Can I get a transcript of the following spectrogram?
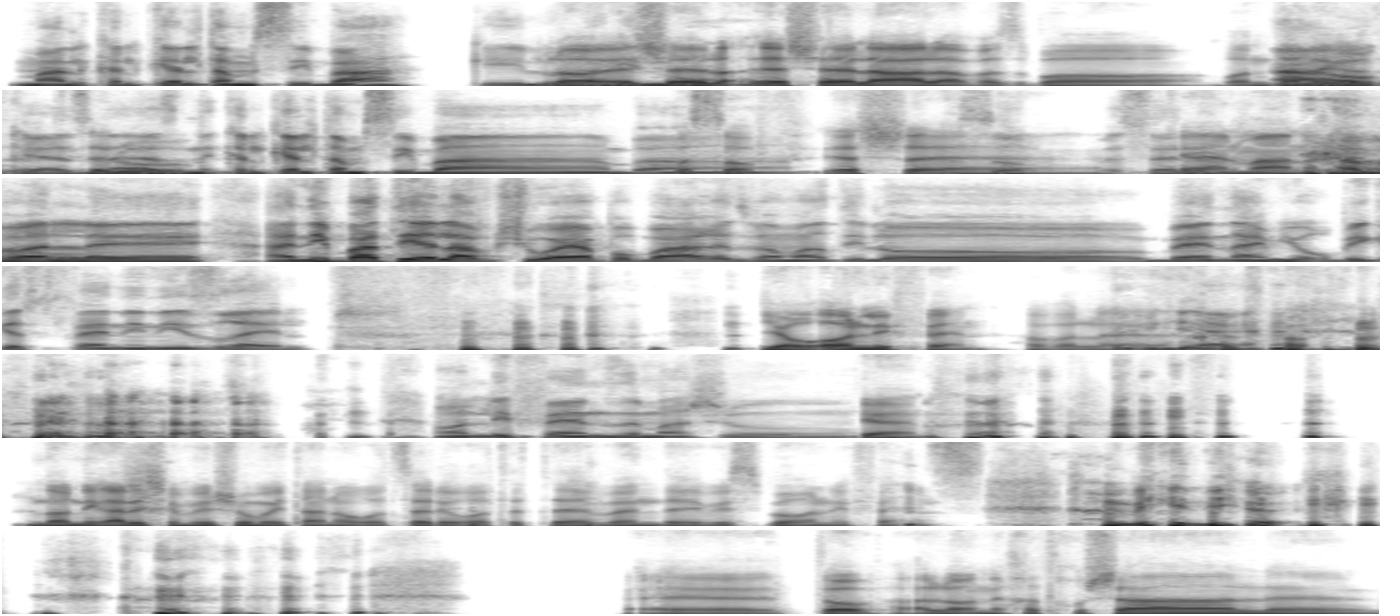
מה, לקלקל את המסיבה? כאילו, לא, יש מה- שאלה, יש שאלה עליו, אז בוא, בוא נדלג אה, על זה. אוקיי, אז, כאילו, אז נקלקל את המסיבה ב... בסוף. יש... אה, בסוף, בסדר. כן, מה, אנחנו... אבל uh, אני באתי אליו כשהוא היה פה בארץ ואמרתי לו, בן, I'm your biggest fan in Israel. Your only fan, אבל... אה, only fan זה משהו... כן. לא נראה לי שמישהו מאיתנו רוצה לראות את אה, בן דייוויס ב-only fans. בדיוק. אה, טוב, אלון, איך התחושה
